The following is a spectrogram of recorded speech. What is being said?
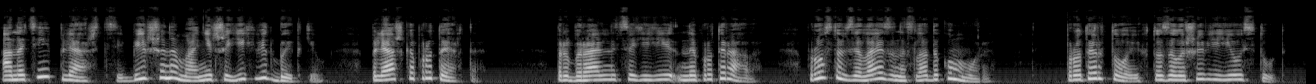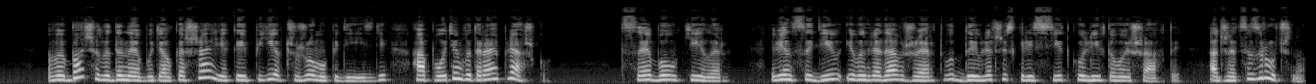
А на тій пляшці більше нема нічиїх відбитків. Пляшка протерта. Прибиральниця її не протирала, просто взяла і занесла до комори. Протер той, хто залишив її ось тут. Ви бачили де-небудь алкаша, який п'є в чужому під'їзді, а потім витирає пляшку? Це був кілер. Він сидів і виглядав жертву, дивлячись крізь сітку ліфтової шахти, адже це зручно.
